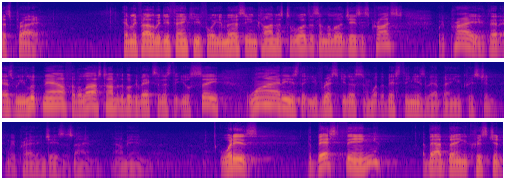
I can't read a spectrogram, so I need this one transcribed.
Let's pray. Heavenly Father, we do thank you for your mercy and kindness towards us in the Lord Jesus Christ. We pray that as we look now for the last time at the book of Exodus, that you'll see why it is that you've rescued us and what the best thing is about being a Christian. We pray it in Jesus' name. Amen. What is the best thing about being a Christian?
